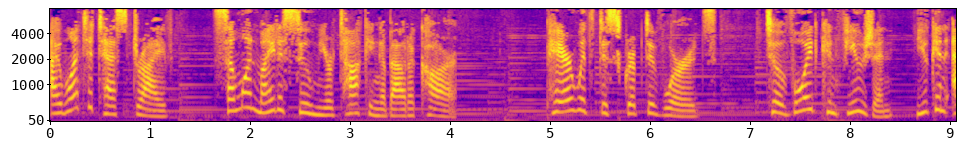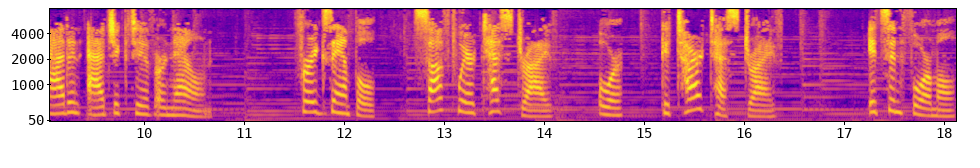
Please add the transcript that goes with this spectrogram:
I want to test drive, someone might assume you're talking about a car. Pair with descriptive words. To avoid confusion, you can add an adjective or noun. For example, software test drive or guitar test drive. It's informal.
